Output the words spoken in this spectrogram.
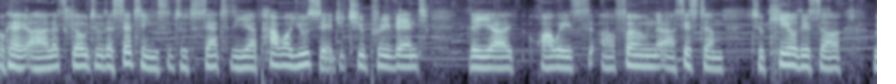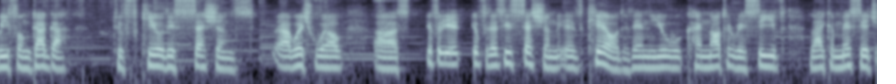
Okay, uh, let's go to the settings to set the power usage to prevent the Huawei's phone system to kill this uh, vPhone Gaga to kill these sessions, uh, which will, uh, if it, if this session is killed, then you cannot receive like a message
